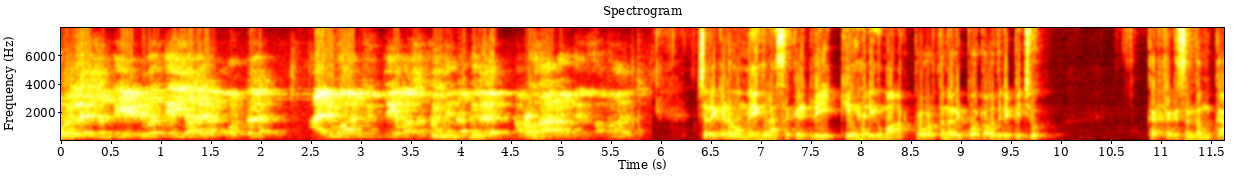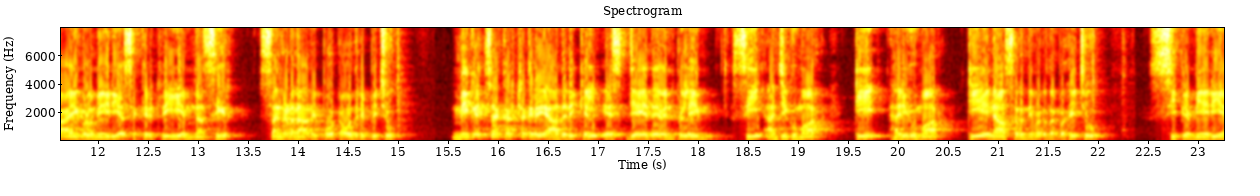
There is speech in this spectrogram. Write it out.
ഒരു ലക്ഷത്തി എഴുപത്തി അയ്യായിരം വോട്ട് അരിവാൾ ചുറ്റിയ വർഷത്തെ ചിഹ്നത്തിൽ നമ്മുടെ സ്ഥാനാർത്ഥിയെ സമ്മാനിച്ചു. ചിറക്കിടവം മേഖലാ സെക്രട്ടറി കെ ഹരികുമാർ പ്രവർത്തന റിപ്പോർട്ട് അവതരിപ്പിച്ചു. കർഷക സംഘം Kayamkulam area secretary M Nazeer സംഘടനാ റിപ്പോർട്ട് അവതരിപ്പിച്ചു. മികച്ച കർഷകരെ ആദരിക്കൽ എസ് ജയദേവൻ പിള്ളയും C Ajikumar T Harikumar T A Nasar എന്നിവർ നിർവഹിച്ചു. C P M area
